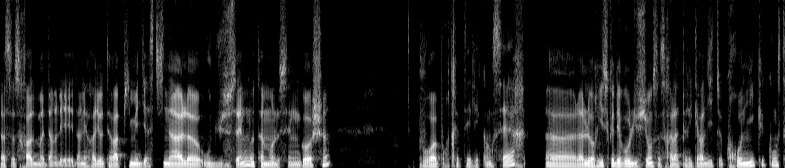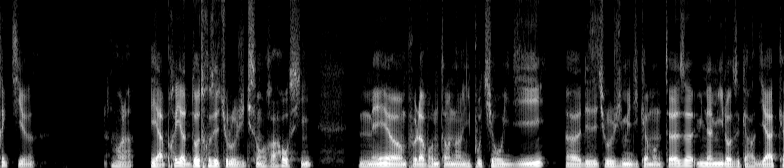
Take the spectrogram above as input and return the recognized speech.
Là, ce sera, bah, dans les dans les radiothérapies médiastinales, heu, ou du sein, notamment le sein gauche pour, pour traiter les cancers. Là, le risque d'évolution, ça sera la péricardite chronique constrictive. Et après il y a d'autres étiologies qui sont rares aussi, mais, heu, on peut l'avoir notamment dans l'hypothyroïdie, heu, des étiologies médicamenteuses, une amylose cardiaque,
